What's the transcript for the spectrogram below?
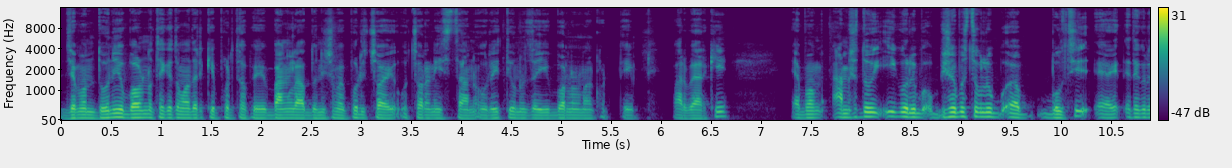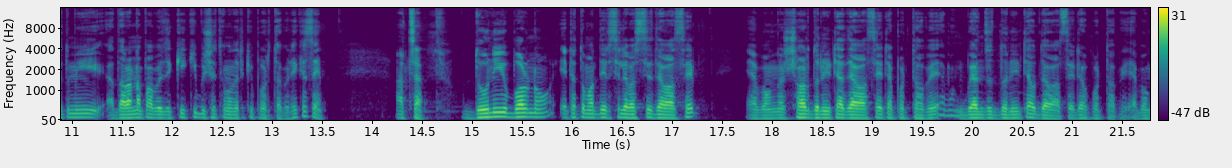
যেমন ধ্বনি বর্ণ থেকে তোমাদেরকে পড়তে হবে বাংলা ধ্বনিসময় পরিচয়, উচ্চারণ, স্থান ও রীতি অনুযায়ী বর্ণনা করতে পারবে আর কি এবং আমি শুধু ইগুলো বিষয়বস্তুগুলো বলছি। এতে করে তুমি ধারণা পাবে যে কী কি বিষয় তোমাদেরকে পড়তে হবে। ঠিক আছে? আচ্ছা, ধ্বনি বর্ণ এটা তোমাদের সিলেবাসে দেওয়া আছে এবং স্বরধ্বনিটা দেওয়া আছে এটা পড়তে হবে এবং ব্যঞ্জন ধ্বনিটাও দেওয়া আছে এটাও পড়তে হবে এবং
